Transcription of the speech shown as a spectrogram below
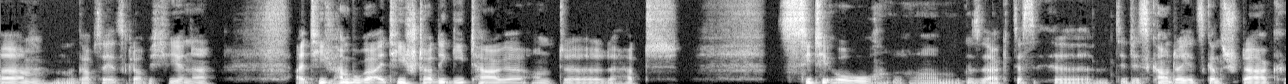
Ähm, Gab es ja jetzt, glaube ich, hier eine IT, Hamburger IT-Strategietage und äh, da hat CTO ähm, gesagt, dass äh, der Discounter jetzt ganz stark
